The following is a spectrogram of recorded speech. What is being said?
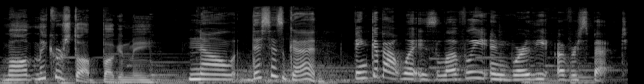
Mom, make her stop bugging me. No, this is good. Think about what is lovely and worthy of respect.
